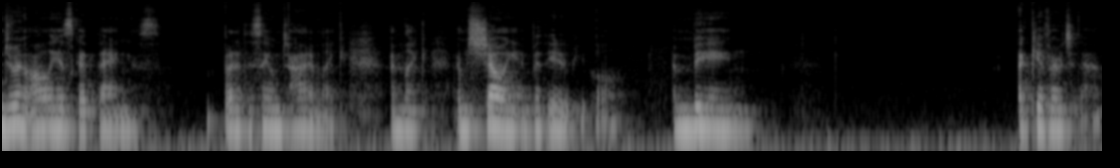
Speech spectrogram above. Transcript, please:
I'm doing all these good things, but at the same time, like I'm like I'm showing empathy to people. I'm being a giver to them.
